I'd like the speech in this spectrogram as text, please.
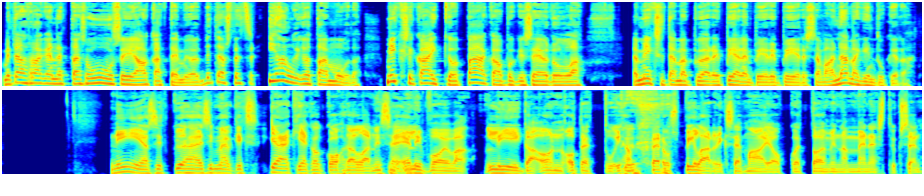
Mitä jos rakennettaisiin uusia akatemioita? Mitä jos tehtäisiin ihan jotain muuta? Miksi kaikki on pääkaupunkiseudulla ja miksi tämä pyörii pienen piirin piirissä, vaan nämäkin tukirahat? Niin, ja sitten kyllähän esimerkiksi jääkiekon kohdalla, niin se mm. elinvoiva liiga on otettu ihan Kyllä. peruspilariksi maajoukkuetoiminnan menestyksen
